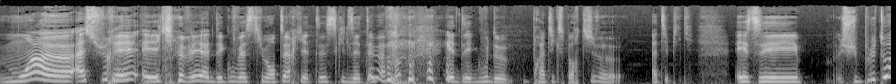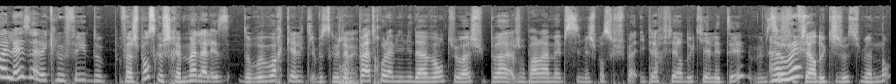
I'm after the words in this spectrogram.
moins euh, assurée et qui avait euh, des goûts vestimentaires qui étaient ce qu'ils étaient ma foi, et des goûts de pratiques sportives euh, atypiques. Et c'est je suis plutôt à l'aise avec le fait de. Enfin, je pense que je serais mal à l'aise de revoir quelqu'un. Parce que j'aime Ouais. pas trop la Mimi d'avant, tu vois. Je suis pas. J'en parlerai à ma psy, mais je pense que je suis pas hyper fière de qui elle était. Même si Ah je ouais suis fière de qui je suis maintenant.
